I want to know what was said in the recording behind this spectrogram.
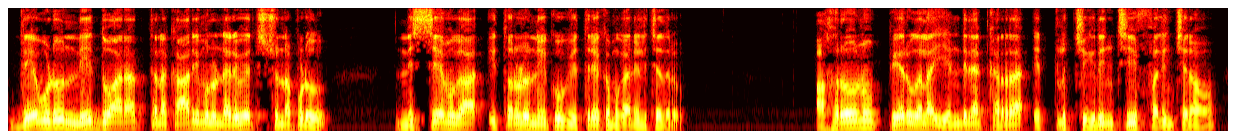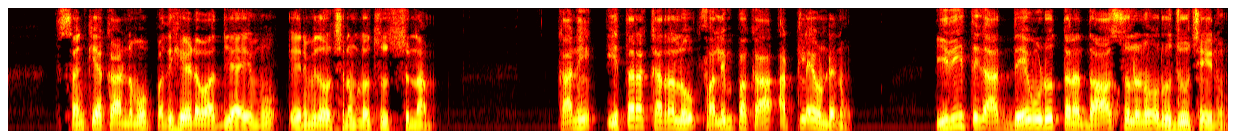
దేవుడు నీ ద్వారా తన కార్యములు నెరవేర్చుచున్నప్పుడు నిశ్చయముగా ఇతరులు నీకు వ్యతిరేకముగా నిలిచెదరు. అహరోను పేరుగల ఎండిన కర్ర ఎట్లు చిగురించి ఫలించెనో సంఖ్యాకాండము పదిహేడవ అధ్యాయము ఎనిమిదవ వచనంలో చూస్తున్నాం. కాని ఇతర కర్రలు ఫలింపక అట్లే ఉండెను. ఈ రీతిగా దేవుడు తన దాసులను రుజువు చేయును.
